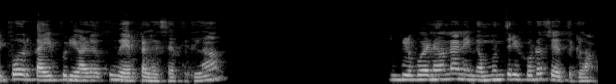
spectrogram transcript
இப்போ ஒரு கைப்பிடி அளவுக்கு வேர்க்கடலை சேர்த்துக்கலாம். உங்களுக்கு வேணும்னா நீங்கள் முந்திரி கூட சேர்த்துக்கலாம்.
